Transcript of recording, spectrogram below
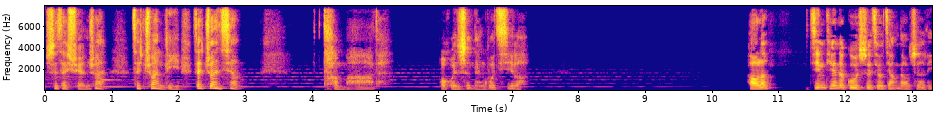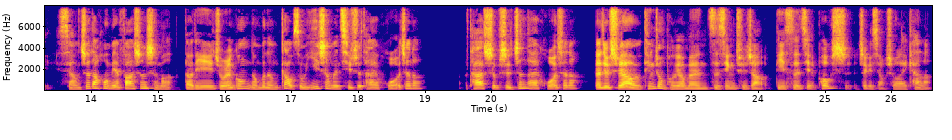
是在旋转，在转离，在转向。他妈的，我浑身难过极了。好了，今天的故事就讲到这里。想知道后面发生什么？到底主人公能不能告诉医生们，其实他还活着呢？他是不是真的还活着呢？那就需要听众朋友们自行去找《第四解剖史》这个小说来看了。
